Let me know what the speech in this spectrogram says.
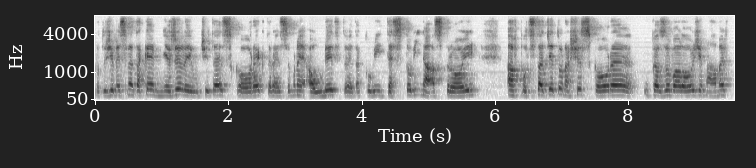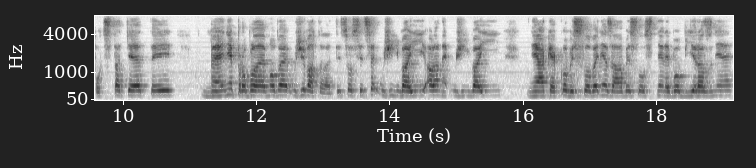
protože my jsme také měřili určité skóre, které se jmenuje audit, to je takový testový nástroj a v podstatě to naše skóre ukazovalo, že máme v podstatě ty méně problémové uživatele. Ty, co sice užívají, ale neužívají nějak jako vysloveně závislostně nebo výrazně e,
